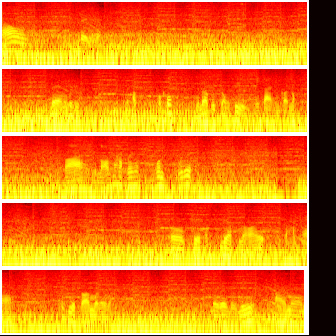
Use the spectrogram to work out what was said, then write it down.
เอ้าเจ๋งเลย แดงไปดินะครับโอเคเดี๋ยวเราไปส่งที่ใต้กันก่อนเนาะไปร้อนมากเลยครับทุกคนดูดิโอเคครับเรียบร้อยสามออไม่ซ้อนหมดเลยว่ะเลยเป็นแบบนี้ไอแมน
